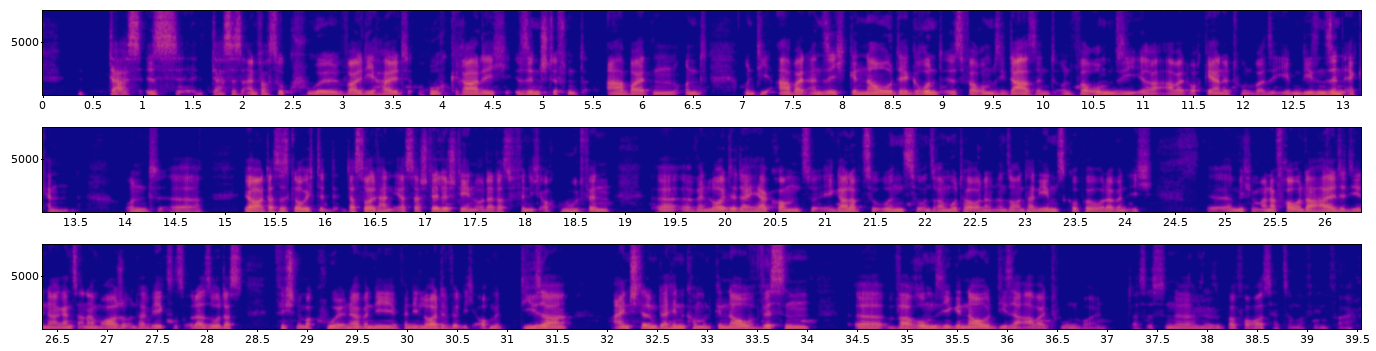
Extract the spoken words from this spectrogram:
das ist, das ist einfach so cool, weil die halt hochgradig sinnstiftend arbeiten und, und die Arbeit an sich genau der Grund ist, warum sie da sind und warum sie ihre Arbeit auch gerne tun, weil sie eben diesen Sinn erkennen. Und äh, ja, das ist, glaube ich, das sollte an erster Stelle stehen oder das finde ich auch gut, wenn, äh, wenn Leute daherkommen, zu, egal ob zu uns, zu unserer Mutter oder in unserer Unternehmensgruppe oder wenn ich äh, mich mit meiner Frau unterhalte, die in einer ganz anderen Branche unterwegs ist oder so, das finde ich schon immer cool, ne? wenn, die, wenn die Leute wirklich auch mit dieser Einstellung dahin kommen und genau wissen, äh, warum sie genau diese Arbeit tun wollen. Das ist eine, eine super Voraussetzung auf jeden Fall.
